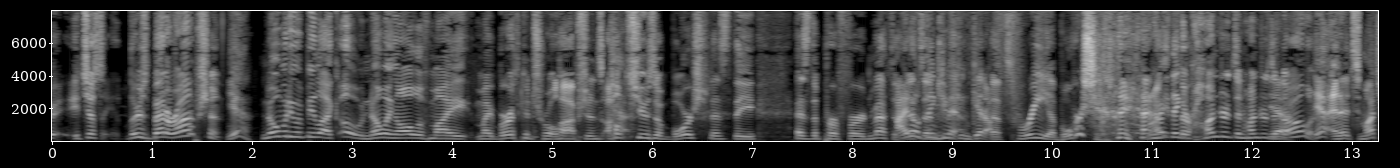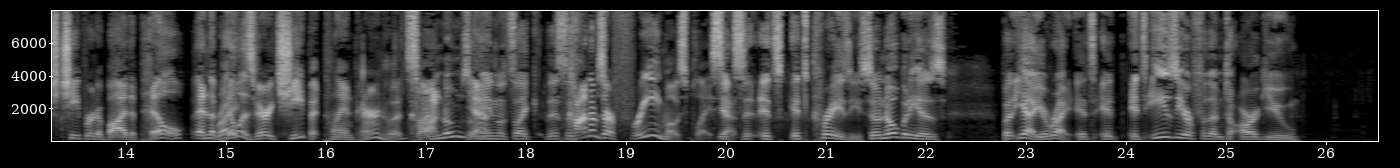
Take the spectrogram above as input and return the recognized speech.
there. It's just there's better options. Yeah. Nobody would be like, oh, knowing all of my my birth control options, I'll choose abortion as the as the preferred method. I don't think you myth. can get a That's free abortion. I don't right. think They're hundreds and hundreds yeah. of dollars. Yeah, and it's much cheaper to buy the pill, and the Right. pill is very cheap at Planned Parenthood. so- Condoms. Yeah. I mean, it's like this is condoms are free most places. Yes, it- it's it's crazy. So nobody is, but yeah, you're right. It's it it's easier for them to argue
